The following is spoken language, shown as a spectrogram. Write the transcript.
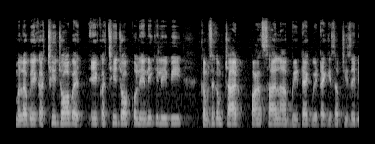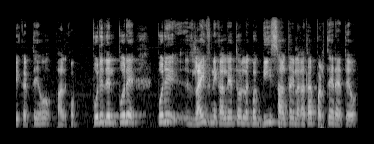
मतलब एक अच्छी जॉब है। एक अच्छी जॉब को लेने के लिए भी कम से कम चार, पाँच साल आप बी टेक ये सब चीज़ें भी करते हो। पूरे दिन, पूरे, पूरी लाइफ निकाल लेते हो। लगभग बीस साल तक लगातार पढ़ते रहते हो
